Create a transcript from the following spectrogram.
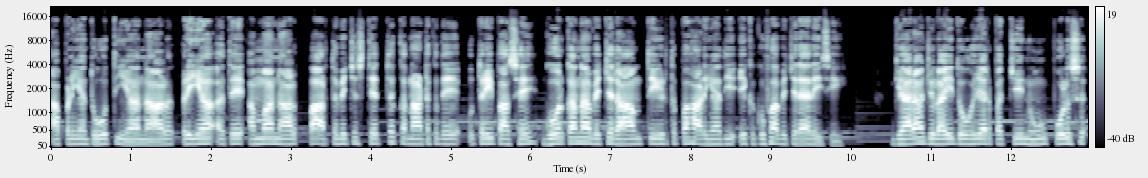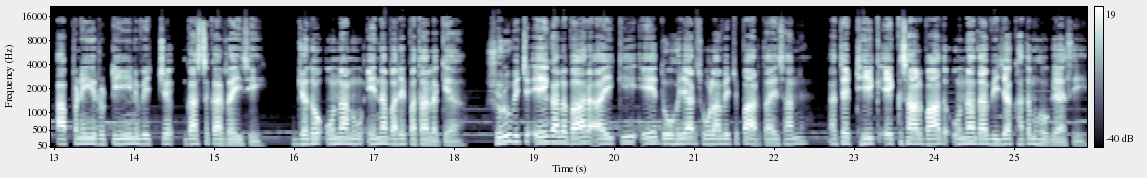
ਆਪਣੀਆਂ ਦੋ ਧੀਆਂ ਨਾਲ, ਪ੍ਰਿਆ ਅਤੇ ਅੰਮਾ ਨਾਲ ਭਾਰਤ ਵਿੱਚ ਸਥਿਤ ਕਰਨਾਟਕ ਦੇ ਉੱਤਰੀ ਪਾਸੇ ਗੋਰਕਾਨਾ ਵਿੱਚ ਰਾਮ ਤੀਰਥ ਪਹਾੜੀਆਂ ਦੀ ਇੱਕ ਗੁਫਾ ਵਿੱਚ ਰਹਿ ਰਹੀ ਸੀ। 11 ਜੁਲਾਈ 2025 ਨੂੰ ਪੁਲਿਸ ਆਪਣੀ ਰੁਟੀਨ ਵਿੱਚ ਗਸ਼ਤ ਕਰ ਰਹੀ ਸੀ। ਜਦੋਂ ਉਹਨਾਂ ਨੂੰ ਇਹਨਾਂ ਬਾਰੇ ਪਤਾ ਲੱਗਿਆ ਸ਼ੁਰੂ ਵਿੱਚ ਇਹ ਗੱਲ ਬਾਹਰ ਆਈ ਕਿ ਇਹ 2016 ਵਿੱਚ ਭਾਰਤ ਆਏ ਸਨ ਅਤੇ ਠੀਕ 1 ਸਾਲ ਬਾਅਦ ਉਹਨਾਂ ਦਾ ਵੀਜ਼ਾ ਖਤਮ ਹੋ ਗਿਆ ਸੀ।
